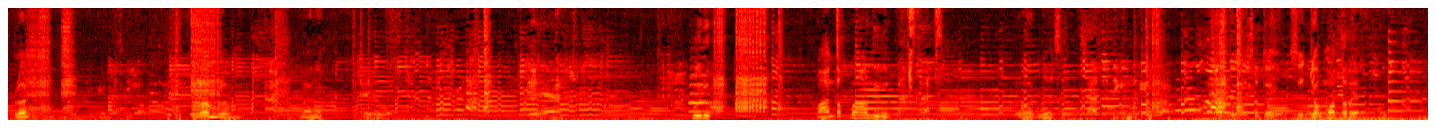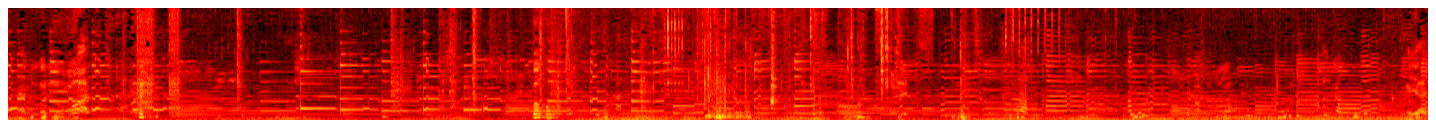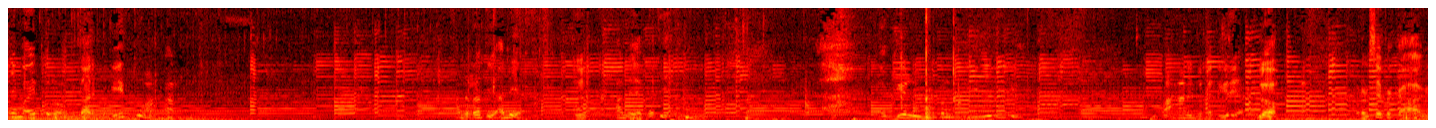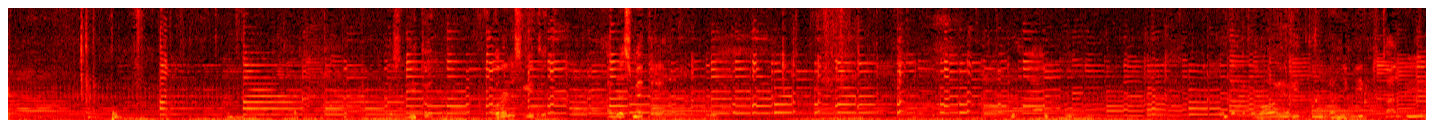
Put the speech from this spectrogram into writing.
belum belum belum. Mana? Waduh. Mantep banget itu. Luar biasa. Satu satu sejok motor ya? Satu kan muat. bang bang kayaknya mah itu dong ditarik begitu ada berarti ada ya? Hmm. ada ya berarti ya lagian bukan begini Mana nih dekat diri ya? loh. Orang saya kaget? Terus segitu. Ukurannya segitu. Ada semeter ya? Loyo itu banyak itu tadi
